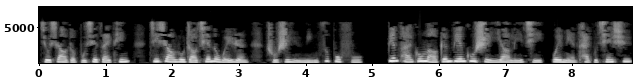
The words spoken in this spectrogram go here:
就笑得不屑再听，讥笑陆兆谦的为人处事与名字不符。编排功劳跟编故事一样离奇，未免太不谦虚。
